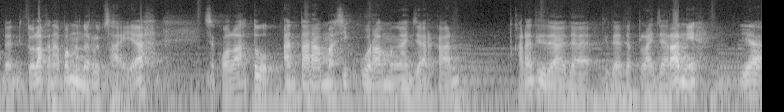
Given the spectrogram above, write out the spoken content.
dan itulah kenapa menurut saya sekolah tuh antara masih kurang mengajarkan karena tidak ada tidak ada pelajaran ya. Iya.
